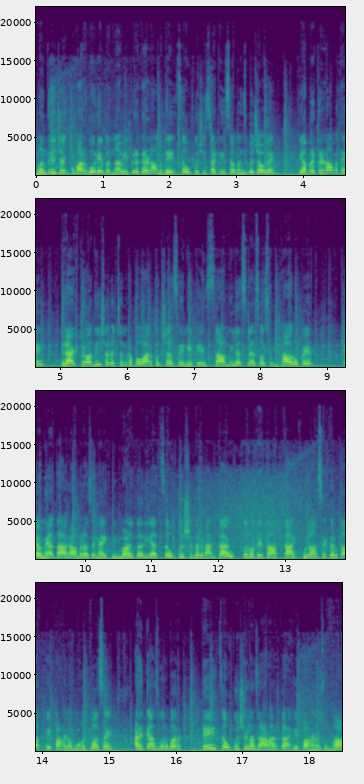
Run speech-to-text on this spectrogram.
मंत्री जयकुमार गोरे बदनामी प्रकरणामध्ये चौकशीसाठी समन्स बजावलं आहे या प्रकरणामध्ये राष्ट्रवादी शरदचंद्र पवार पक्षाचे नेते सामील असल्याचा सुद्धा आरोप आहे. त्यामुळे आता रामराजे नाईक निंबाळकर या चौकशी दरम्यान काय उत्तरं देतात काय खुलासे करतात हे पाहणं महत्त्वाचं आहे. आणि त्याचबरोबर ते चौकशीला जाणार का हे पाहणं सुद्धा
